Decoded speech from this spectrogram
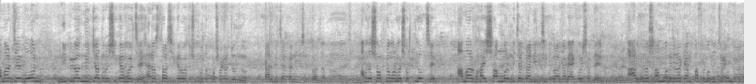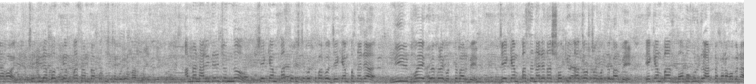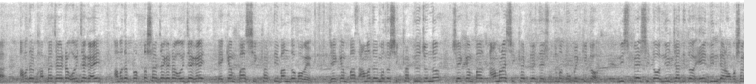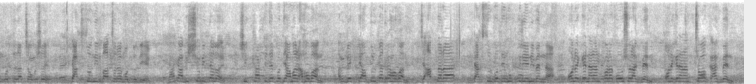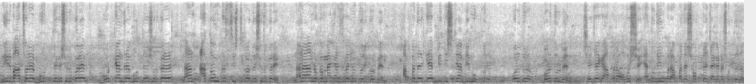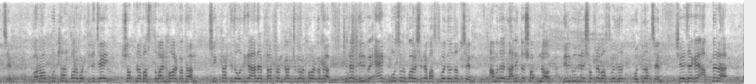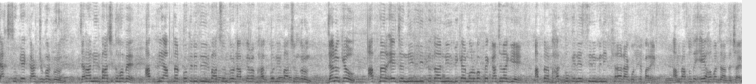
আমার যে বোন নিপীড়ন নির্যাতনের শিকার হয়েছে, হেনস্থার শিকার হয়েছে শুধুমাত্র পোশাকের জন্য, তার বিচারটা নিশ্চিত করা যাবে। আমাদের স্বপ্ন মনে হয় সত্যি হচ্ছে, আমার ভাই সাম্যর বিচারটা নিশ্চিত করা যাবে একই সাথে। আর কোনো সাম্যকে যেন ক্যাম্পাসের মধ্যে জীবন দিতে না হয়, সেই নিরাপদ ক্যাম্পাস আমরা প্রতিষ্ঠা করতে পারব। আমরা নারীদের জন্য সেই ক্যাম্পাস প্রতিষ্ঠা করতে পারব, যে ক্যাম্পাস নারীরা নির্ভয়ে ঘোরাফেরা করতে পারবে। যে ক্যাম্পাসে নারীরা তার স্বকীয়তা চর্চা করতে পারবে এই ক্যাম্পাস ভবগুরুদের আটটাখানা হবে না। আমাদের ভাবনার জায়গাটা ওই জায়গায়, আমাদের প্রত্যাশার জায়গাটা ওই জায়গায় এই ক্যাম্পাস শিক্ষার্থী বান্ধব হবে। যে ক্যাম্পাস আমাদের মতো শিক্ষার্থীদের জন্য সেই ক্যাম্পাস আমরা শিক্ষার্থীরা যে শুধুমাত্র উপেক্ষিত, নিষ্পেষিত, নির্যাতিত এই দিনটার অবসান করতে যাচ্ছে অবশ্যই ডাকসু নির্বাচনের মধ্য দিয়ে। ঢাকা বিশ্ববিদ্যালয় শিক্ষার্থীদের প্রতি আমার আহ্বান, আমি ব্যক্তি আব্দুল কাদের আহ্বান যে আপনারা ডাকসুর প্রতি মুখ ফিরিয়ে নেবেন না। অনেকে নানান করা কৌশল রাখবেন অনেকে নানান চক আঁকবেন। নির্বাচনের বুথ থেকে শুরু করে, ভোট কেন্দ্রের বুথ থেকে শুরু করে, নানান আতঙ্ক সৃষ্টি করা থেকে শুরু করে, নানান রকম মেকানিজম এখানে তৈরি করবেন। আপনাদেরকে ব্রিটিশরা বিমুখ করে গড়ে তুলবেন। সেই জায়গায় আপনারা অবশ্যই এতদিন পরে আপনাদের স্বপ্নের জায়গাটা সত্যি যাচ্ছেন গণ অভ্যুত্থান পরবর্তীতে যেই স্বপ্ন বাস্তবায়ন হওয়ার কথা, শিক্ষার্থীদের অধিকার আদায় প্ল্যাটফর্ম কার্যকর হওয়ার কথা, সেটা দীর্ঘ এক বছর পরে সেটা বাস্তবায়িত হয়ে যাচ্ছেন। আমাদের লালিত স্বপ্ন দীর্ঘদিনের স্বপ্ন বাস্তবায়িত হতে যাচ্ছেন। সেই জায়গায় আপনারা টাকসুকে কার্যকর করুন। যারা নির্বাচিত হবে, আপনি আপনার প্রতিনিধি নির্বাচন করুন, আপনি আপনার ভাগ্য নির্বাচন করুন। যেন কেউ আপনার এই যে নির্লিপ্ততা, নির্বিকার মনোভাবকে কাজে লাগিয়ে আপনার ভাগ্যকে নিয়ে সিনেমিনি খেলা না করতে পারে। আমরা আপনাদের এই আহ্বান জানাতে চাই।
